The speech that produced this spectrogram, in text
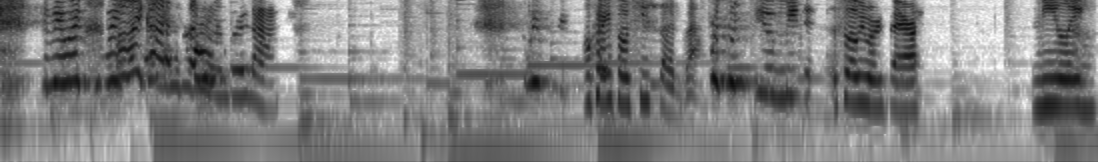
and we were doing, Oh my God, I don't remember that. We Okay, so she said that. for some few minutes. So we were there, kneeling,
